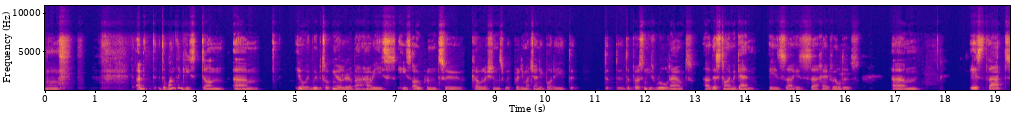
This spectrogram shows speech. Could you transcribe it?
Mm. I mean, the one thing he's done, um, you know, we were talking earlier about how he's he's open to coalitions with pretty much anybody. The, the, the person he's ruled out uh, this time again is uh, is uh, Geert Wilders. Um, is that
